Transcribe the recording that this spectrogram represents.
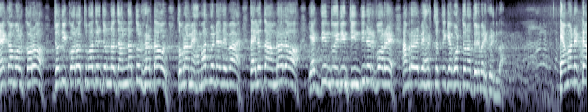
নেকামল করো। যদি করো তোমাদের জন্য জান্নাতুল ফেরদাউস, তোমরা মেহমান বনে দেবা তাইলে তো আমরা র, একদিন, দুই দিন, তিন দিনের পরে আমরা বেহেস্ত থেকে গর্দনা ধরে বাড়ি করে দিবা। এমন একটা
